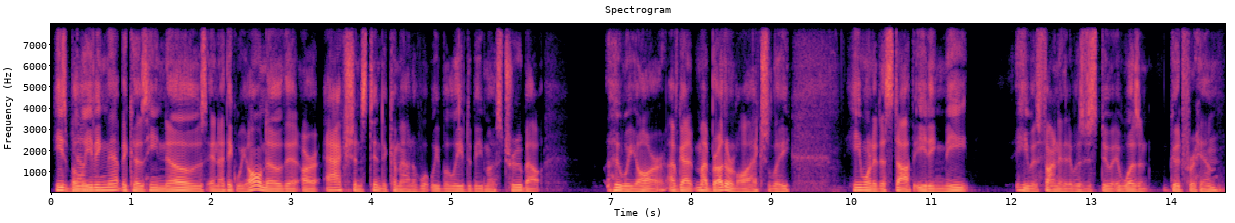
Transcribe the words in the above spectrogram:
He's Yeah. believing that because he knows, and I think we all know that our actions tend to come out of what we believe to be most true about who we are. I've got my brother-in-law actually. He wanted to stop eating meat. He was finding that it was just doing it wasn't good for him,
